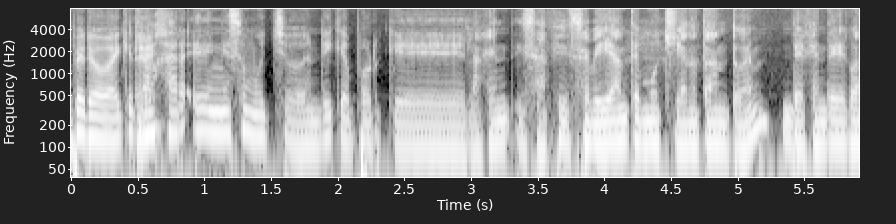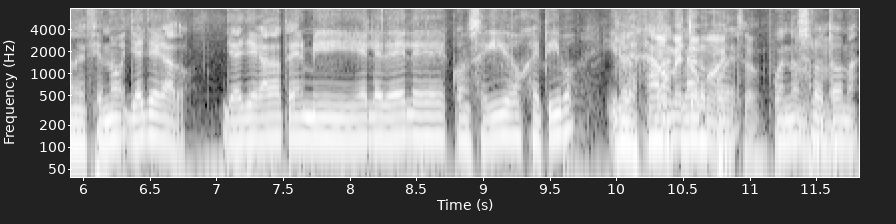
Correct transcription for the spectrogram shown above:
Pero hay que ¿Eh? trabajar en eso mucho, Enrique, porque la gente, se, veía antes mucho, ya no tanto, ¿eh? de gente que cuando decía, no, ya he llegado, ya he llegado a tener mi LDL conseguido, objetivo, y lo dejaba claro, pues, pues, no se lo toma.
